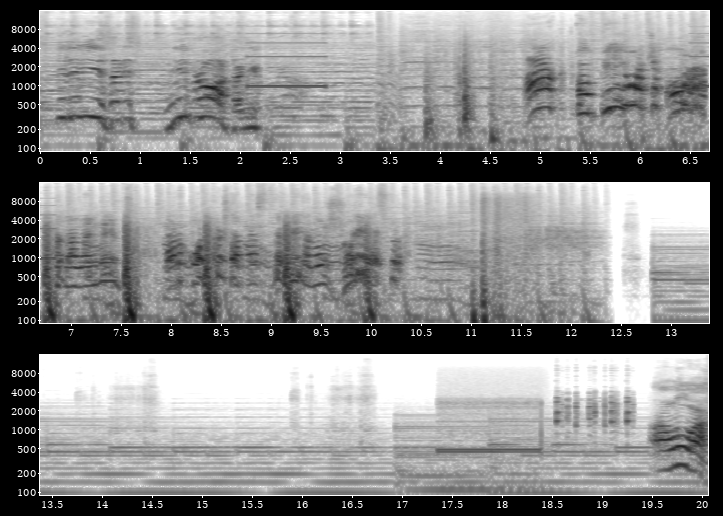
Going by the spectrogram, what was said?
вас в телевизоре ни брота, ни Ах, тупилочи, курда, лаймин! Морковка, что костылина, ну журеста! Алло!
